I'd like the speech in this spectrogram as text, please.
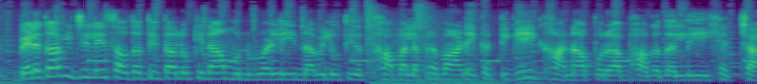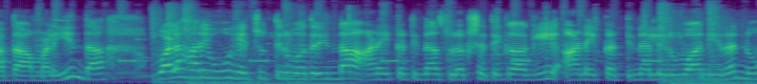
ಬೆಳಗಾವಿ ಜಿಲ್ಲೆ ಸೌದತ್ತಿ ತಾಲೂಕಿನ ಮುನ್ವಳ್ಳಿ ನವಿಲು ತೀರ್ಥ ಮಲಪ್ರಮಾಣೆ ಕಟ್ಟಿಗೆ ಖಾನಾಪುರ ಭಾಗದಲ್ಲಿ ಹೆಚ್ಚಾದ ಮಳೆಯಿಂದ ಒಳಹರಿವು ಹೆಚ್ಚುತ್ತಿರುವುದರಿಂದ ಅಣೆಕಟ್ಟಿನ ಸುರಕ್ಷತೆಗಾಗಿ ಅಣೆಕಟ್ಟಿನಲ್ಲಿರುವ ನೀರನ್ನು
